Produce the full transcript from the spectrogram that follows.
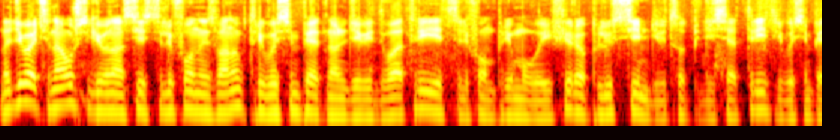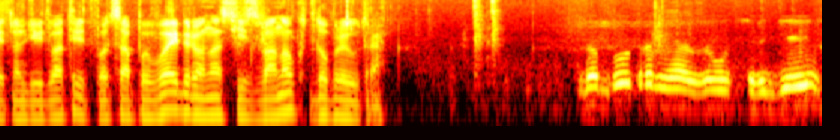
Надевайте наушники, у нас есть телефонный звонок 3850923, телефон прямого эфира, плюс 7 953 3850923, WhatsApp и Viber, у нас есть звонок. Доброе утро. Доброе утро, меня зовут Сергей.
